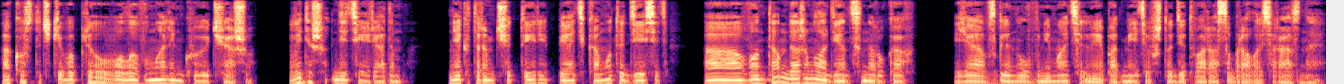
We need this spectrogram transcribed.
а косточки выплевывала в маленькую чашу. Видишь детей рядом? Некоторым четыре, пять, кому-то десять, а вон там даже младенцы на руках. Я взглянул внимательно и подметив, что детвора собралась разная.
